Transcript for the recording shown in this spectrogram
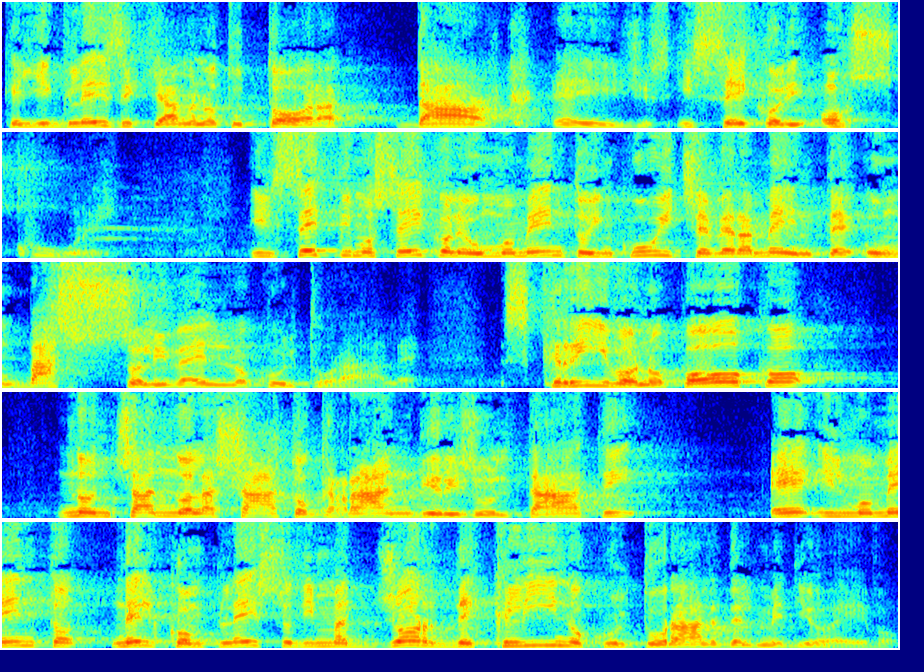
che gli inglesi chiamano tuttora Dark Ages, i secoli oscuri. Il VII secolo è un momento in cui c'è veramente un basso livello culturale. Scrivono poco, non ci hanno lasciato grandi risultati, è il momento nel complesso di maggior declino culturale del Medioevo.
